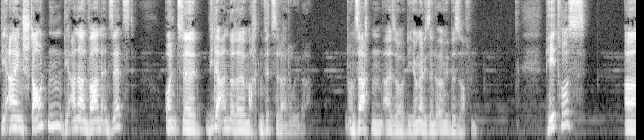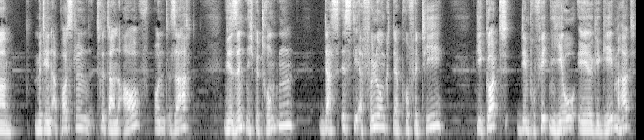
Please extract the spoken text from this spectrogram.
Die einen staunten, die anderen waren entsetzt, und äh, wieder andere machten Witze darüber und sagten, also die Jünger, die sind irgendwie besoffen. Petrus äh, mit den Aposteln tritt dann auf und sagt, wir sind nicht betrunken, das ist die Erfüllung der Prophetie, die Gott dem Propheten Joel gegeben hat,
